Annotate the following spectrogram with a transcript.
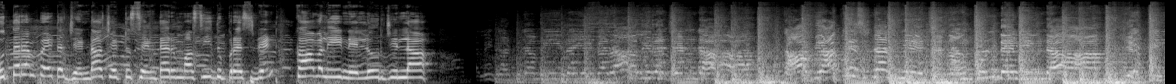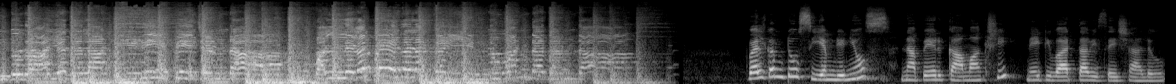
ఉత్తరంపేట జెండా చెట్టు సెంటర్ మసీదు ప్రెసిడెంట్ కావలి నెల్లూరు జిల్లా. జెండా వెల్కమ్ టు సిఎండి న్యూస్. నా పేరు కామాక్షి. నేటి వార్తా విశేషాలు.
